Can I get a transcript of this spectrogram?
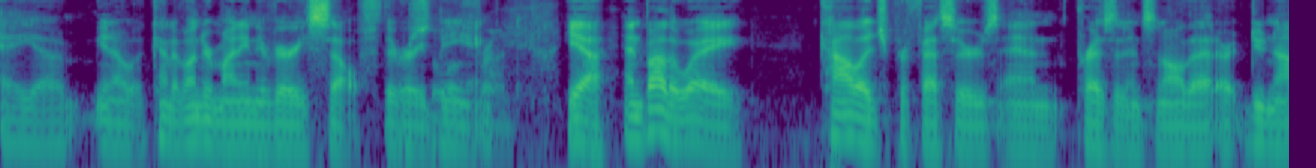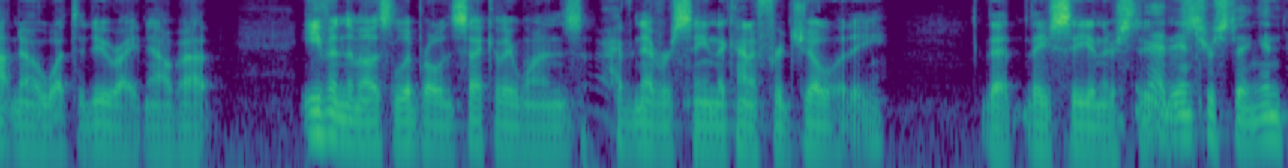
a uh, you know kind of undermining their very self, their very Personal being. affront. Yeah. And by the way, college professors and presidents and all that are, do not know what to do right now about. Even the most liberal and secular ones have never seen the kind of fragility that they see in their Isn't students. that interesting? And,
